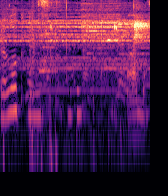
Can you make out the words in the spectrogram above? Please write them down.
Hello, Kitty. I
